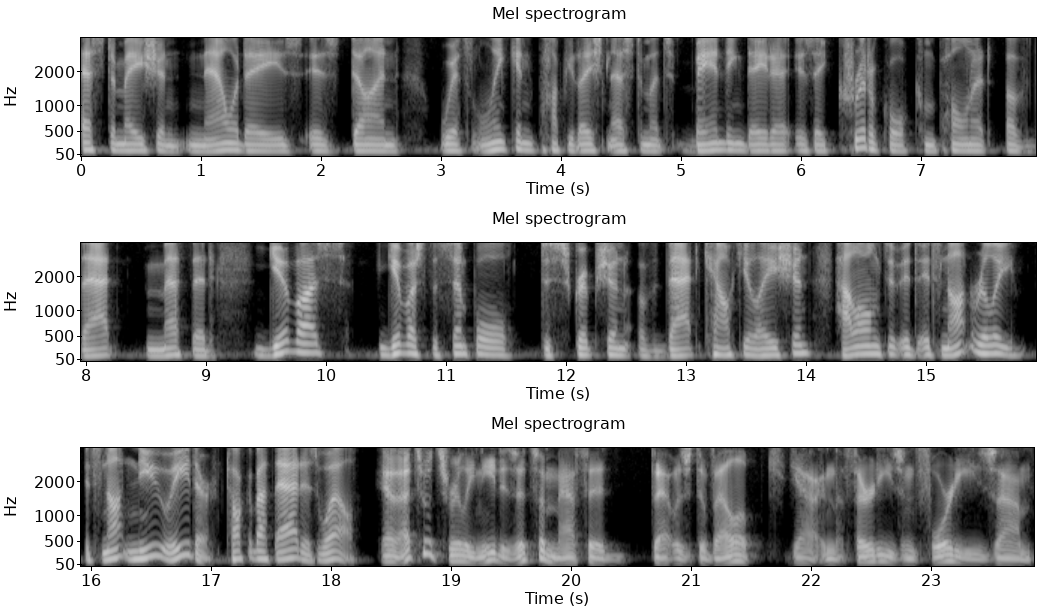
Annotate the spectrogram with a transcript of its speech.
estimation nowadays is done with Lincoln population estimates. Banding data is a critical component of that method. Give us give us the simple description of that calculation? How long to, it, it's not really, it's not new either. Talk about that as well. Yeah, that's what's really neat is it's a method that was developed, yeah, in the 30s and 40s. Um,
